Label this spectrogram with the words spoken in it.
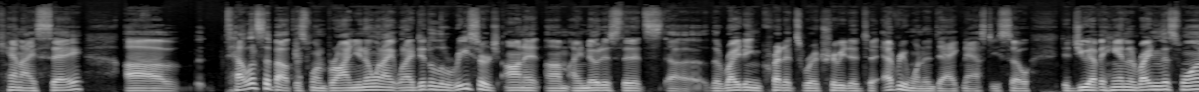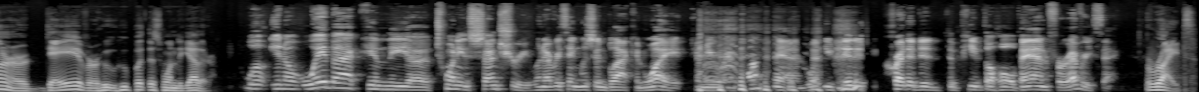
"Can I Say." Uh, tell us about this one, Brian. You know, when I when I did a little research on it, um, I noticed that it's uh, the writing credits were attributed to everyone in Dag Nasty. So, did you have a hand in writing this one, or Dave, or who who put this one together? Well, you know, way back in the uh, 20th century, when everything was in black and white, and you were in a punk band, what you did is you credited the the whole band for everything. Right.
